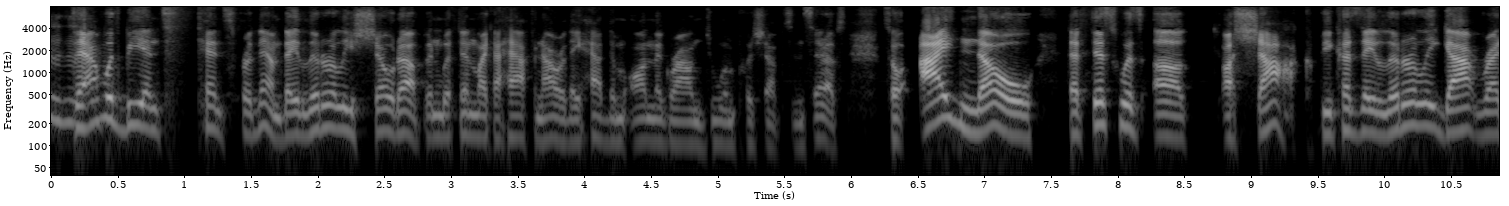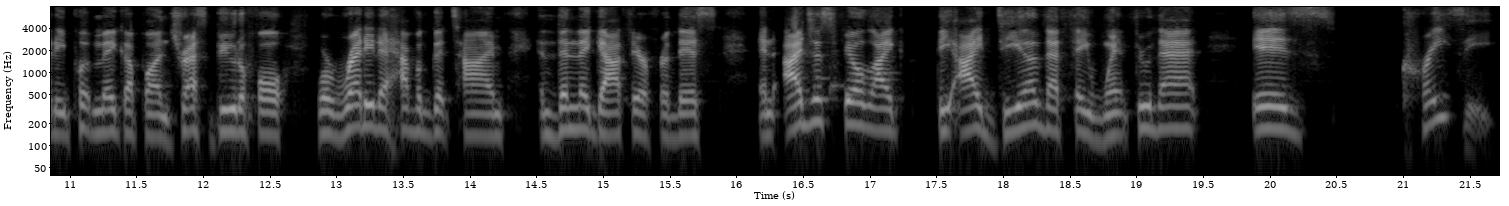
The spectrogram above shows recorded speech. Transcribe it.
Mm-hmm. That would be intense for them. They literally showed up and within like a half an hour, they had them on the ground doing push ups and sit ups. So I know that this was a a shock because they literally got ready, put makeup on, dressed beautiful, were ready to have a good time. And then they got there for this. And I just feel like the idea that they went through that is crazy.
